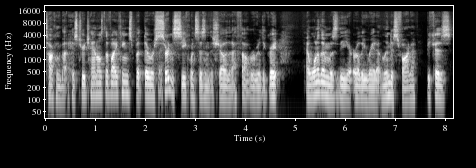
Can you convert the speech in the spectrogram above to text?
talking about history channels, the Vikings, but there were certain sequences in the show that I thought were really great. And one of them was the early raid at Lindisfarne because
